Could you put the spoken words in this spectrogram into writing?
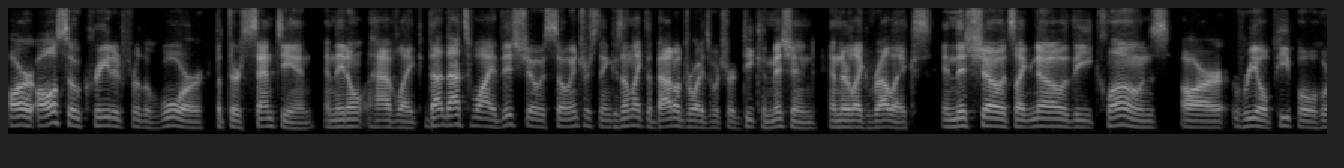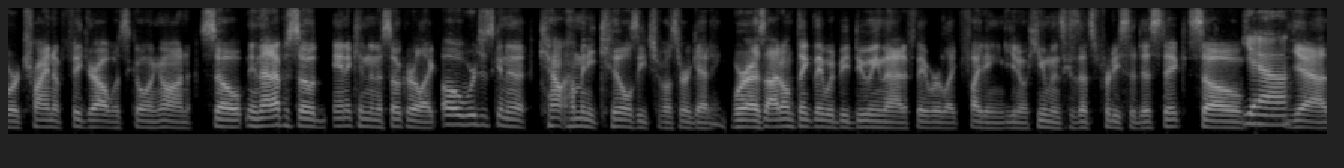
are also created for the war, but they're sentient and they don't have like that. That's why this show is so interesting because unlike the battle droids, which are decommissioned and they're like relics, in this show, it's like, no, the clones are real people who are trying to figure out what's going on. So in that episode, Anakin and Ahsoka are like, oh, we're just going to count how many kills each of us are getting. Whereas I don't think they would be doing that if they were like fighting, you know, humans because that's pretty sadistic. So Yeah. yeah,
